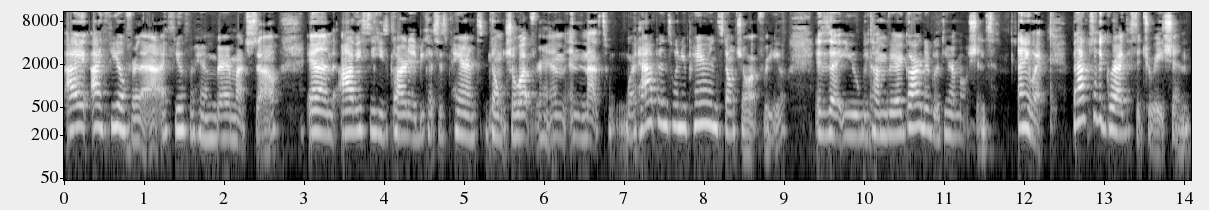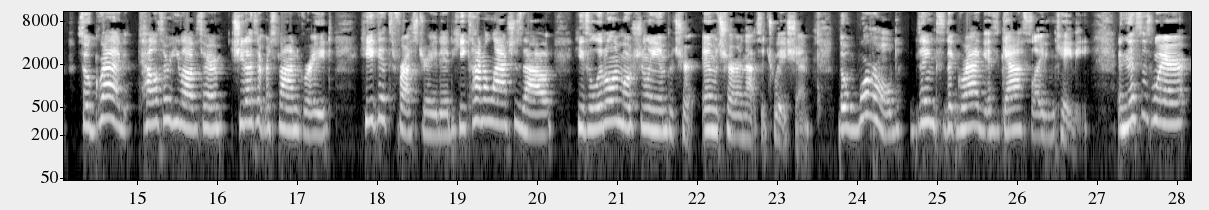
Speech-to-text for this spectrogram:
I, I feel for that. I feel for him very much so. And obviously he's guarded because his parents don't show up for him and that's what happens when your parents don't show up for you, is that you become very guarded with your emotions. Anyway, back to the Greg situation. So Greg tells her he loves her. She doesn't respond great. He gets frustrated. He kind of lashes out. He's a little emotionally immature, immature in that situation. The world thinks that Greg is gaslighting Katie. And this is where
